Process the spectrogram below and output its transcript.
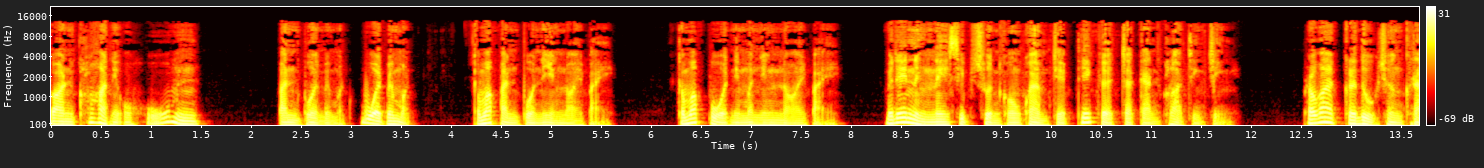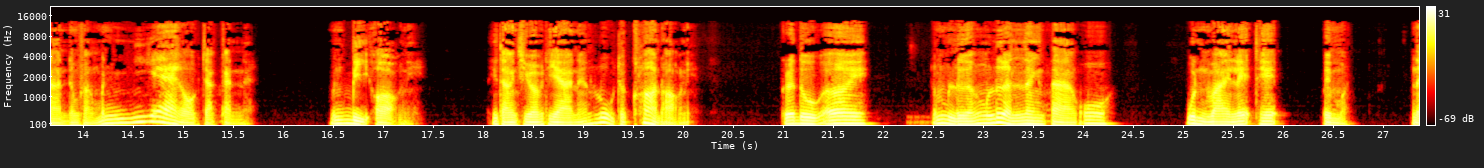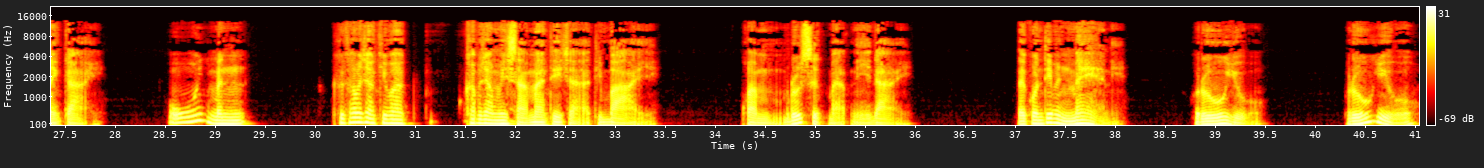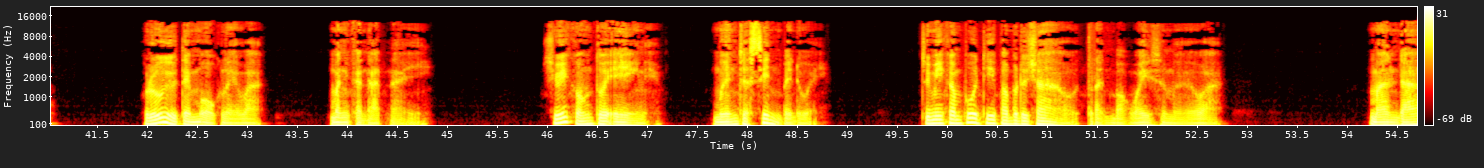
ก่อนคลอดเนี่ยโอ้โหมันปั่นป่วนไปหมดปวดไปหมดคำว่าปั่นป่วนนี่ยังน้อยไปคำว่าปวดนี่มันยังน้อยไป ไม่ได้หนึ่งในสิบส่วนของความเจ็บที่เกิดจากการคลอดจริง เพราะว่ากระดูกเชิงกรานทางฝั่งมันแยกออกจากกันนะมันบีออกนี่ ที่ทางชีววิทยานะลูกจะคลอดออกนี่ กระดูกเอ้ยน้ำเหลืองเลือนแรงต่าง โอ้วุ่นวายเละเทะไปหมดในกาย โอ้ยมัน คือข้าพเจ้าคิดว่าข้าพเจ้าไม่สามารถที่จะอธิบาย ความรู้สึกแบบนี้ได้ แต่คนที่เป็นแม่เนี่ยรู้อยู่ รู้อยู่ รู้อยู่เต็มอกเลยว่า มันขนาดไหน ชีวิตของตัวเองเนี่ยเหมือนจะสิ้นไปด้วย จะมีคำพูดที่พระพุทธเจ้าตรัสบอกไว้เสมอว่า มารดา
